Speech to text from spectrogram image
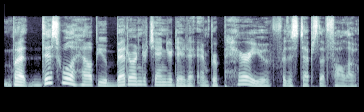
But this will help you better understand your data and prepare you for the steps that follow.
